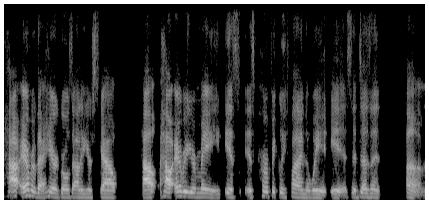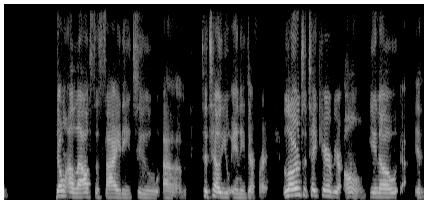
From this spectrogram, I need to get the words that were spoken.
however that hair grows out of your scalp, how however you're made is is perfectly fine the way it is. It doesn't um don't allow society to um to tell you any different. Learn to take care of your own. You know, it,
